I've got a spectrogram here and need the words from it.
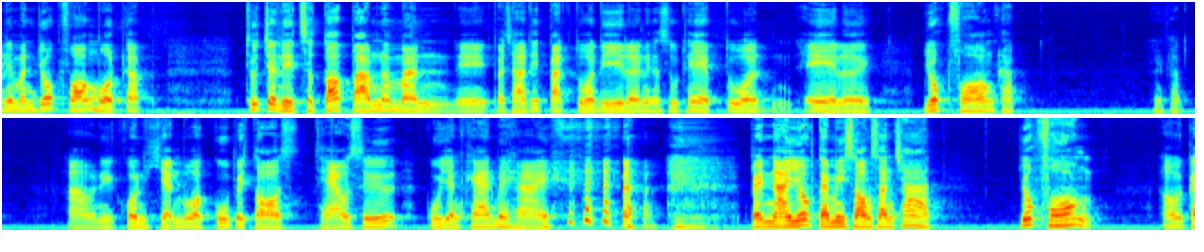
เนี่ยมันยกฟ้องหมดครับทุจริตสต็อกปาล์มน้ำมันนี่ประชาธิปัตย์ตัวดีเลยนะครับสุเทพตัวเอเลย ยกฟ้องครับนะครับ อ้าวนี่คนเขียนบอกว่ากูไปต่อแถวซื้อ กูยังแค้นไม่หาย เป็นนายกแต่มีสองสัญชาติ ยกฟ้อง เอาก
